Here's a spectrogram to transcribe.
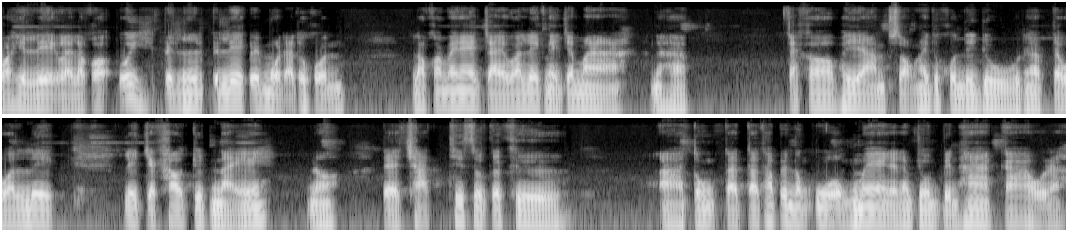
ก็เห็นเลขอะไรเราก็อุ้ยเป็นเป็นเลขไปหมดอะทุกคน เราก็ไม่แน่ใจว่าเลขไหนจะมานะครับ แต่ก็พยายามส่องให้ทุกคนได้ดูนะครับ แต่ว่าเลขเลขจะเข้าจุดไหนเนาะแต่ชัดที่สุดก็คืออ่าตรงแต่แต่ถ้าเป็นตรงอูองค์แม่เนี่ยท่านผู้ชมเป็นห้าเก้านะ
